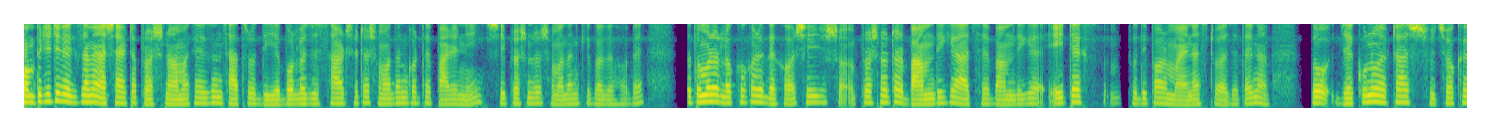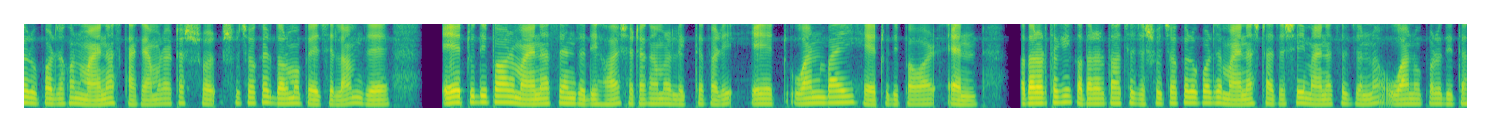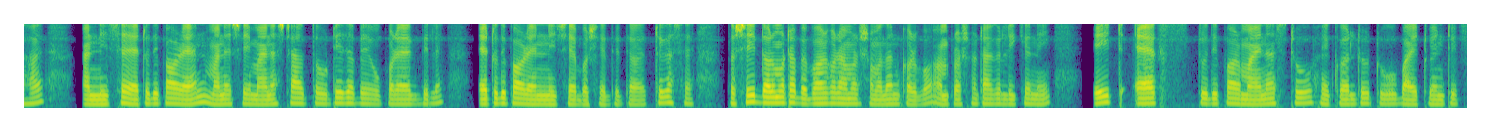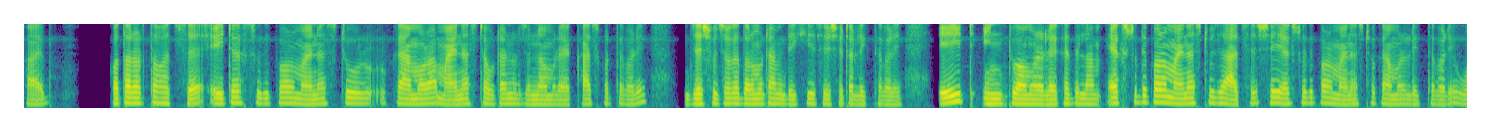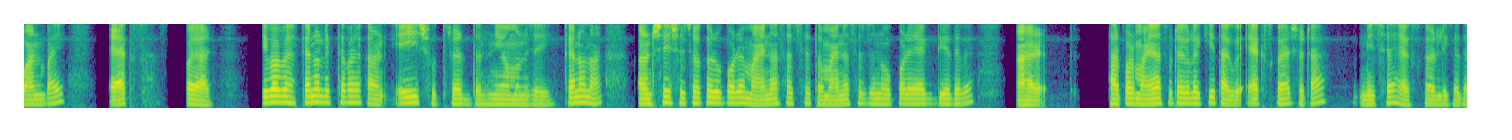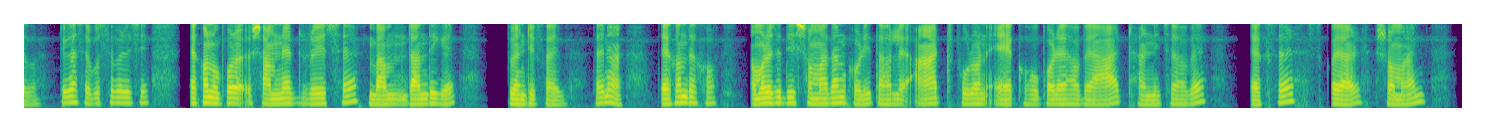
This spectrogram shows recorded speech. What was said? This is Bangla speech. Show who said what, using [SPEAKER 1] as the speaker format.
[SPEAKER 1] কম্পিটিটিভ এক্সামে আসা একটা প্রশ্ন। আমাকে একজন ছাত্র দিয়ে বলল যে, স্যার, সেটা সমাধান করতে পারেনি। সেই প্রশ্নটার সমাধান কীভাবে হবে? তো তোমরা লক্ষ্য করে দেখো, সেই প্রশ্নটার বাম দিকে আছে, বাম দিকে eight x to the power minus two আছে, তাই না? তো যে কোনো একটা সূচকের উপর যখন মাইনাস থাকে, আমরা একটা সূচকের ধর্ম পেয়েছিলাম যে a to the power minus n যদি হয়, সেটাকে আমরা লিখতে পারি a one by a to the power n কথার অর্থ কি? কথার অর্থ হচ্ছে যে সূচকের উপর যে মাইনাসটা আছে, সেই মাইনাসের জন্য ওয়ান উপরে দিতে হয় আর নিচে এ টু দি পাওয়ার এন মানে সেই মাইনাসটা তো উঠে যাবে উপরে এক দিলে এ টু দি পাওয়ার এন নিচে বসিয়ে দিতে হয়, ঠিক আছে? তো সেই ধর্মটা ব্যবহার করে আমরা সমাধান করব। আমি প্রশ্নটা আগে লিখে নিই। Eight x to the power minus two equal to two by twenty five কথার অর্থ হচ্ছে, eight x to the power minus টুকে আমরা মাইনাসটা উঠানোর জন্য আমরা এক কাজ করতে পারি। যে সূচকের ধর্মটা আমি দেখিয়েছি সেটা লিখতে পারি। এইট ইন্টু আমরা লিখে দিলাম x to the power minus two যে আছে, সেই x to the power minus টুকে আমরা লিখতে পারি ওয়ান বাই এক্স স্কোয়ার কীভাবে, কেন লিখতে পারি? কারণ এই সূত্রের নিয়ম অনুযায়ী। কেন না কারণ সেই সূচকের উপরে মাইনাস আছে, তো মাইনাসের জন্য উপরে এক দিয়ে দেবে। আর তারপর মাইনাস উঠে গেলে কি থাকবে? এক্স স্কোয়ার সেটা নিচে এক্স স্কোয়ার লিখে দেবো। ঠিক আছে? বুঝতে পেরেছি? এখন উপর, সামনে রয়েছে বাম, ডান দিকে টোয়েন্টি ফাইভ তাই না? তো এখন দেখো, আমরা যদি সমাধান করি, তাহলে আট পূরণ এক, উপরে হবে আট, আর নিচে হবে এক্সের স্কোয়ার সমান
